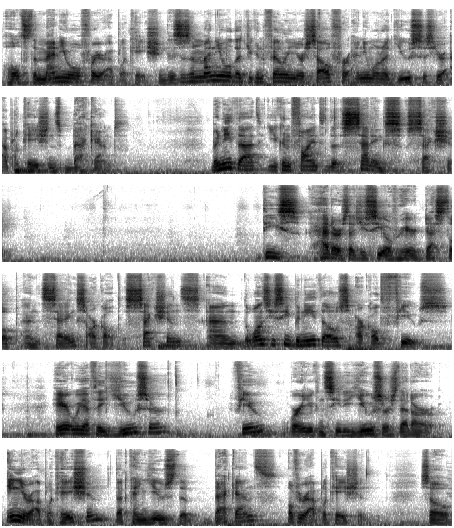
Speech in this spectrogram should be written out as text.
holds the manual for your application. This is a manual that you can fill in yourself for anyone that uses your application's backend. Beneath that, you can find the settings section these headers that you see over here, desktop and settings, are called sections, and the ones you see beneath those are called views. Here we have the user view, where you can see the users that are in your application that can use the backend of your application. So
